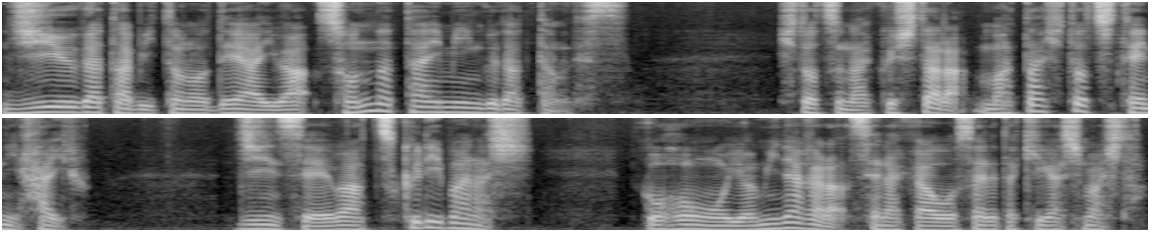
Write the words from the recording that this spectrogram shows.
自由が旅との出会いはそんなタイミングだったのです。一つなくしたらまた一つ手に入る。人生は作り話。5本を読みながら背中を押された気がしました。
